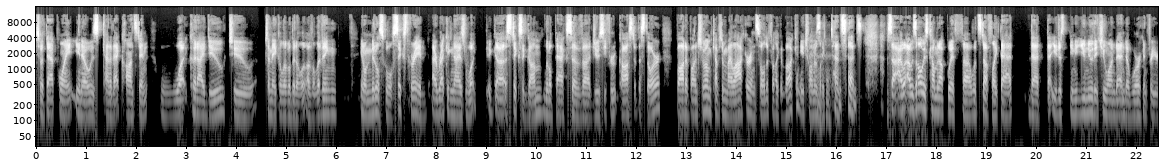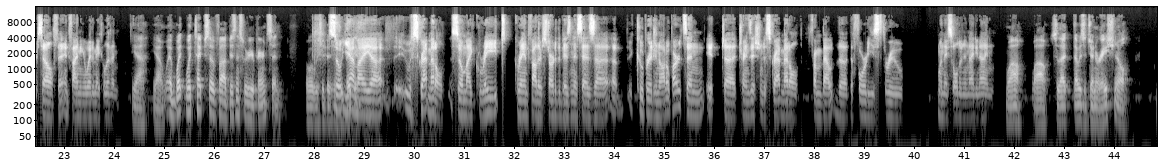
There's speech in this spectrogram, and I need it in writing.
So at that point, you know, it was kind of that constant what could I do to to make a little bit of, a living? You know, middle school, sixth grade, I recognized what uh, sticks of gum, little packs of uh, juicy fruit cost at the store. Bought a bunch of them, kept them in my locker, and sold it for like a buck, and each one was like ten cents. So I, I, was always coming up with uh, with stuff like that. That that you just you, know, you knew that you wanted to end up working for yourself and finding a way to make a living. Yeah, yeah. What what types of uh, business were your parents in? what was the business? So yeah, my uh, it was scrap metal. So my great grandfather started the business as uh, cooperage and auto parts, and it uh, transitioned to scrap metal from about the the 40s through when they sold it in '99. Wow, wow! So that that was a generational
